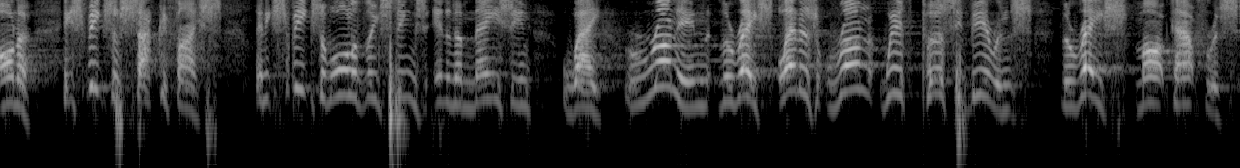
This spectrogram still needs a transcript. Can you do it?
honor. It speaks of sacrifice. And it speaks of all of these things in an amazing way. Running the race. Let us run with perseverance the race marked out for us.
